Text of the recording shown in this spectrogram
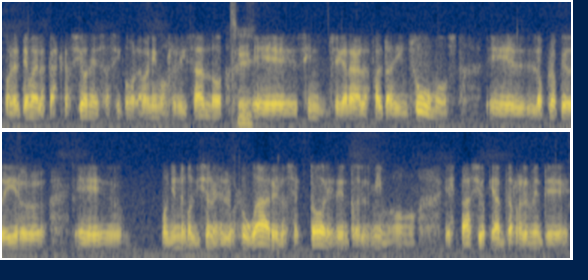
con el tema de las castraciones así como la venimos realizando eh, sin llegar a la falta de insumos eh, lo propio de ir eh, poniendo en condiciones los lugares los sectores dentro del mismo espacio que antes realmente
